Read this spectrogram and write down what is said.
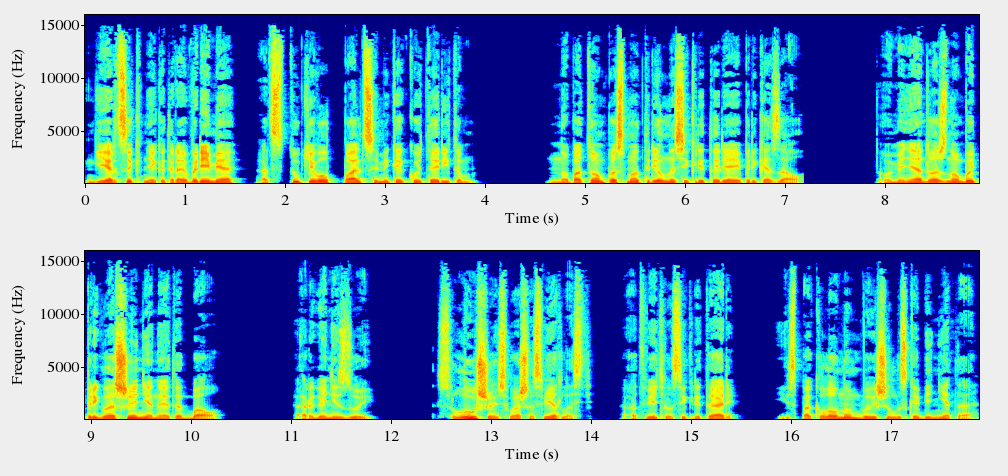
Герцог некоторое время отстукивал пальцами какой-то ритм, но потом посмотрел на секретаря и приказал. «У меня должно быть приглашение на этот бал. Организуй». «Слушаюсь, ваша светлость», — ответил секретарь и с поклоном вышел из кабинета.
